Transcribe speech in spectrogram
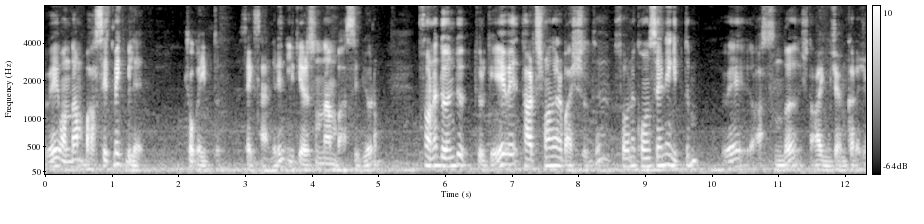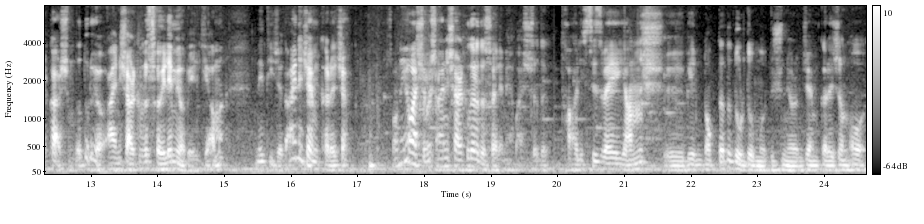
Ve ondan bahsetmek bile çok ayıptı. 80'lerin ilk yarısından bahsediyorum. Sonra döndü Türkiye'ye ve tartışmalar başladı. Sonra konserine gittim ve aslında işte aynı Cem Karaca karşımda duruyor. Aynı şarkıları söylemiyor belki ama neticede aynı Cem Karaca. Sonra yavaş yavaş aynı şarkıları da söylemeye başladı. Talihsiz ve yanlış e, bir noktada durduğumu düşünüyorum Cem Karaca'nın o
